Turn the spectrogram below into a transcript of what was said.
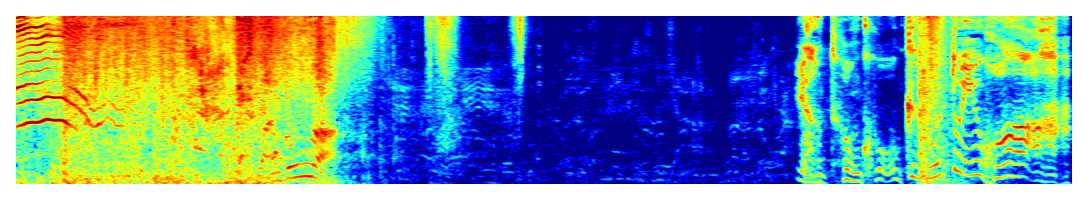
啊！完工了！让痛苦跟我对话。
